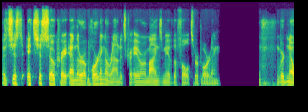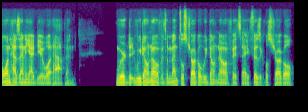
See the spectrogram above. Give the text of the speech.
It's just it's just so crazy, and the reporting around it's crazy. It reminds me of the Fultz reporting, where no one has any idea what happened. We're we don't know if it's a mental struggle. We don't know if it's a physical struggle.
